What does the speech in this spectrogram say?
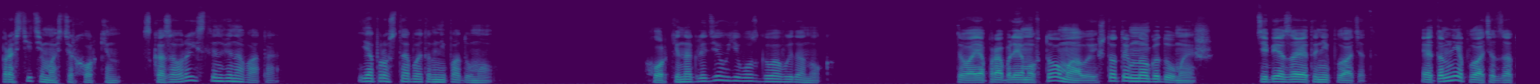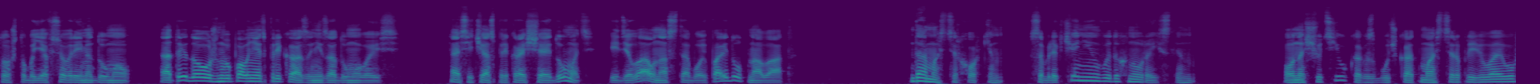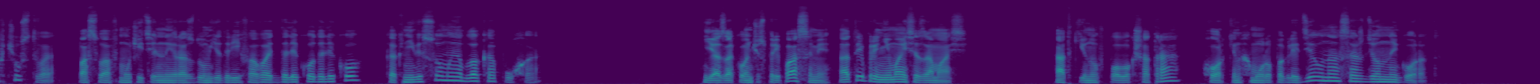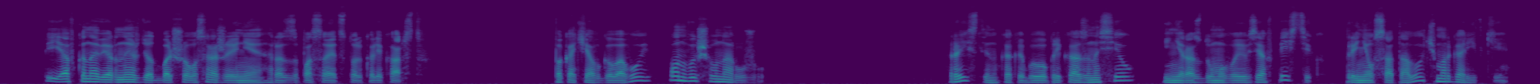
«Простите, мастер Хоркин», — сказал Рейслин виновато. Я просто об этом не подумал. Хоркин оглядел его с головы до ног. «Твоя проблема в том, Малый, что ты много думаешь. Тебе за это не платят. Это мне платят за то, чтобы я все время думал, а ты должен выполнять приказы, не задумываясь. А сейчас прекращай думать, и дела у нас с тобой пойдут на лад». «Да, мастер Хоркин», — с облегчением выдохнул Рейслин. Он ощутил, как взбучка от мастера привела его в чувство, послав мучительные раздумья дрейфовать далеко-далеко, как невесомые облака пуха. «Я закончу с припасами, а ты принимайся за мазь». Откинув полок шатра, Хоркин хмуро поглядел на осажденный город. Пиявка, наверное, ждет большого сражения, раз запасает столько лекарств. Покачав головой, он вышел наружу. Рейстлин, как и было приказано, сел и, не раздумывая взяв пестик, принялся толочь маргаритки.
